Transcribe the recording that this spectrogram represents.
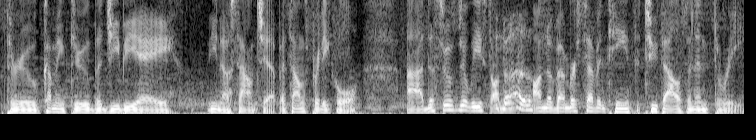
through coming through the GBA, you know, sound chip. It sounds pretty cool. Uh, this was released on does. on November seventeenth, two thousand and three.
